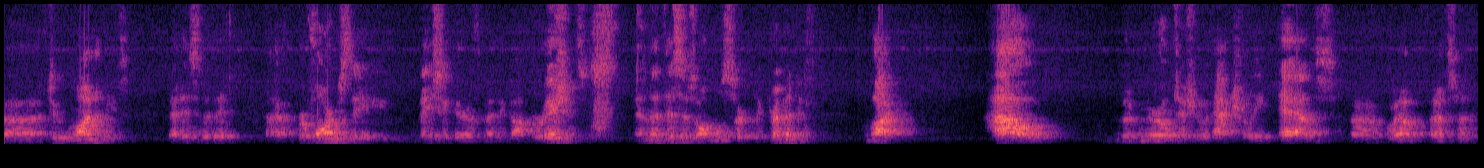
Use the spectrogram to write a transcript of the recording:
uh, two quantities. That is, that it uh, performs the basic arithmetic operations, and that this is almost certainly primitive. But how the neural tissue actually adds, uh, well, that's a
